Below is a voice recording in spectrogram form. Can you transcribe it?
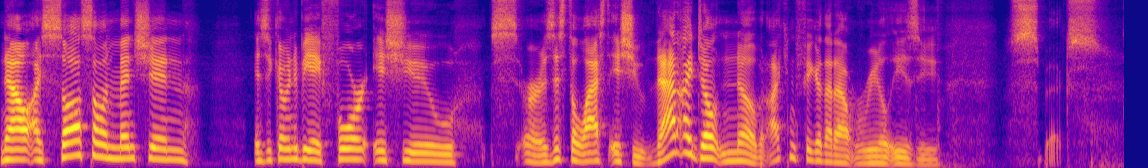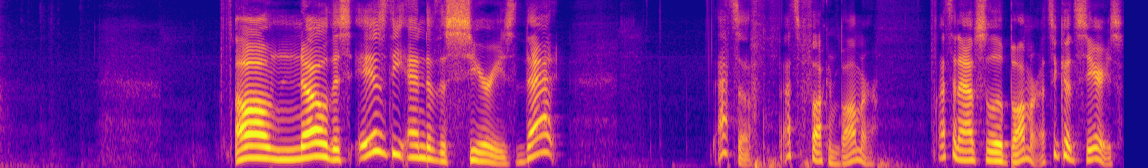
Now i saw someone mention is it going to be a four issue or is this the last issue? That i don't know but i can figure that out real easy Specs. Oh no, this is the end of the series. That that's a that's a fucking bummer. That's an absolute bummer. That's a good series.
